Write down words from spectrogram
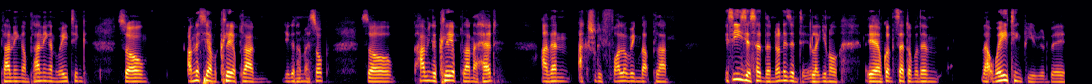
planning and planning and waiting. So unless you have a clear plan, you're gonna mess up. So having a clear plan ahead, and then actually following that plan. It's easier said than done, isn't it? Like you know, yeah, I've got the setup, but then that waiting period where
